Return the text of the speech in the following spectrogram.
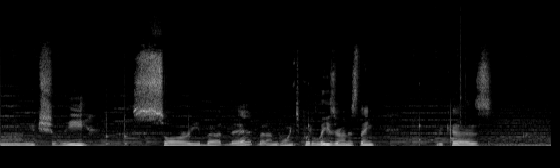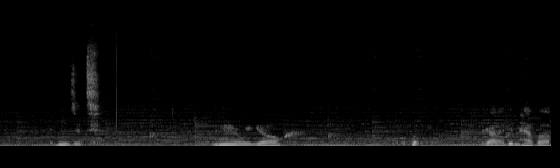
Uh, actually, sorry about that, but I'm going to put a laser on this thing because it needs it. There we go. Oh, forgot I didn't have a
